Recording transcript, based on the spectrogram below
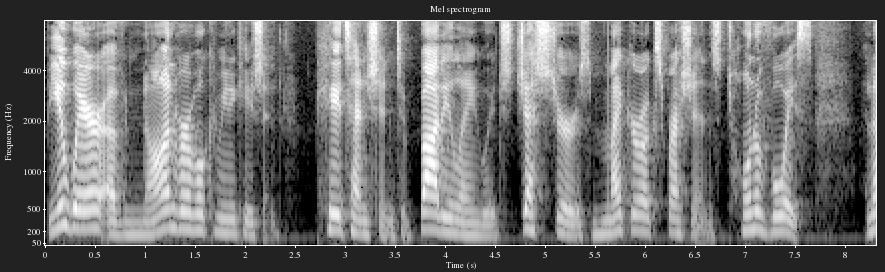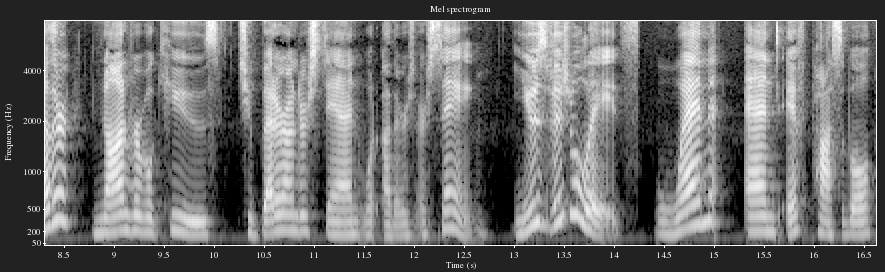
Be aware of nonverbal communication. Pay attention to body language, gestures, micro expressions, tone of voice, and other nonverbal cues to better understand what others are saying. Use visual aids. When and if possible,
